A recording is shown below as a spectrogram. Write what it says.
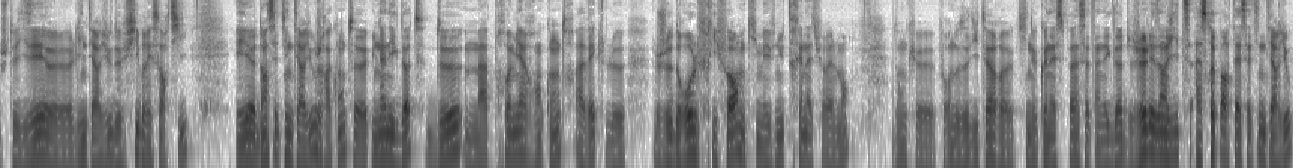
je te disais, l'interview de Fibre est sortie. Et dans cette interview, je raconte une anecdote de ma première rencontre avec le jeu de rôle Freeform qui m'est venu très naturellement. Donc euh, pour nos auditeurs euh, qui ne connaissent pas cette anecdote, je les invite à se reporter à cette interview.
